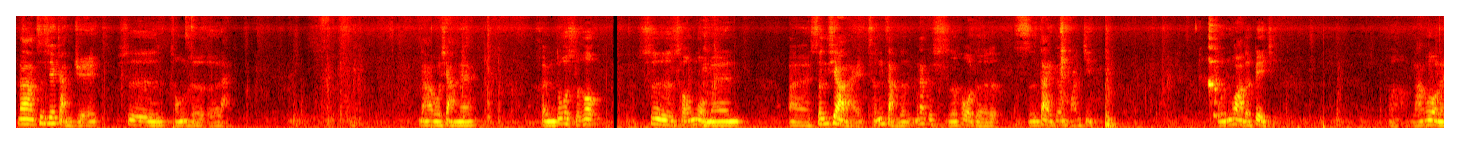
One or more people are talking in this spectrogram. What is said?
那这些感觉是从何而来？那我想呢，很多时候是从我们呃生下来成长的那个时候的时代跟环境、文化的背景啊，然后呢，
